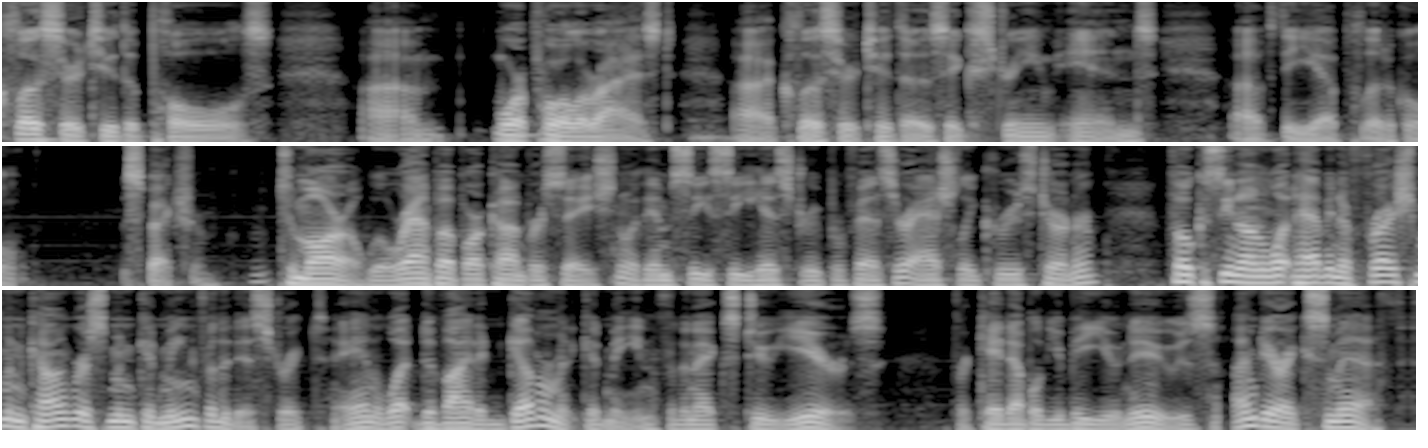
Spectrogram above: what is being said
closer to the poles, um, more polarized, uh, closer to those extreme ends of the uh, political spectrum. Tomorrow, we'll wrap up our conversation with MCC history professor Ashley Cruseturner, focusing on what having a freshman congressman could mean for the district and what divided government could mean for the next two years. For KWBU News, I'm Derek Smith.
